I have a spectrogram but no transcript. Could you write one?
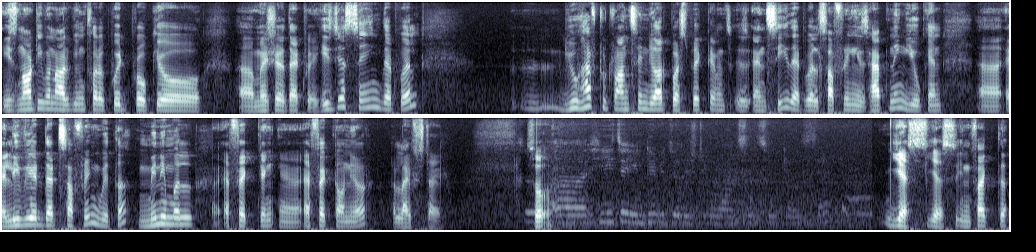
He is not even arguing for a quid pro quo measure that way. He is just saying that well you have to transcend your perspective and, and see that well suffering is happening you can alleviate that suffering with a minimal affecting effect on your lifestyle. So, uh, he is a individualistic nonsense we can say. Yes, yes. In fact, the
